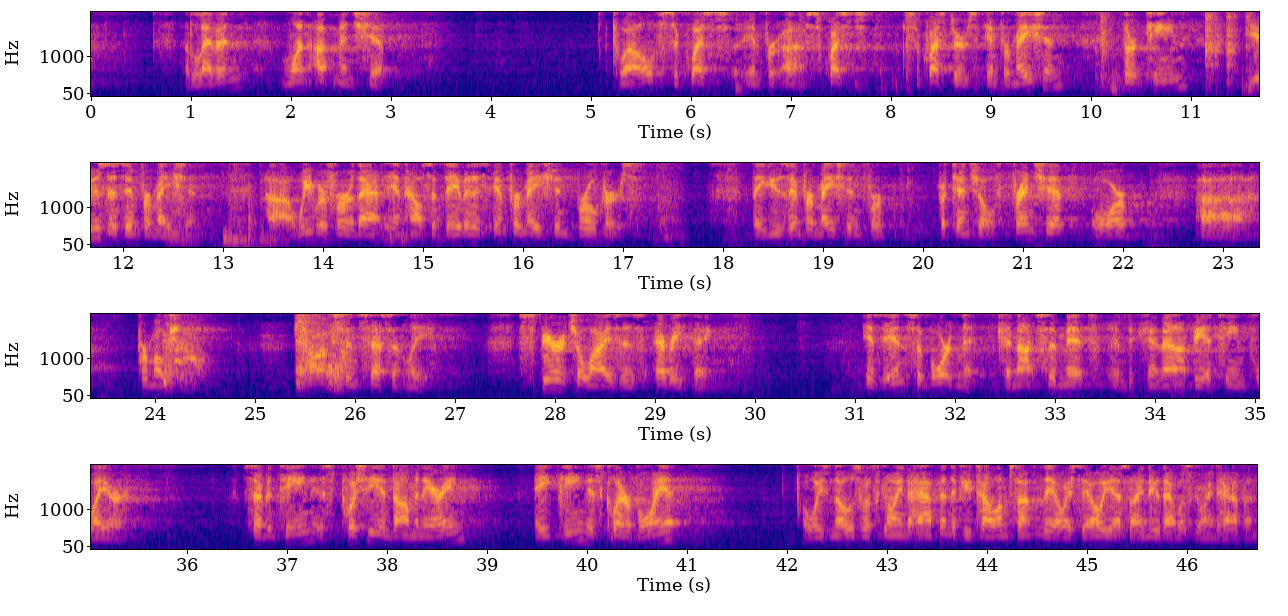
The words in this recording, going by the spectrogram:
Eleven, one upmanship. 12, sequesters, uh, sequesters information. 13 uses information. Uh, we refer that in House of David as information brokers. They use information for potential friendship or uh, promotion. Talks incessantly. Spiritualizes everything. Is insubordinate. Cannot submit and cannot be a team player. 17 is pushy and domineering 18 is clairvoyant. Always knows what's going to happen. If you tell them something, they always say, Oh, yes, I knew that was going to happen.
